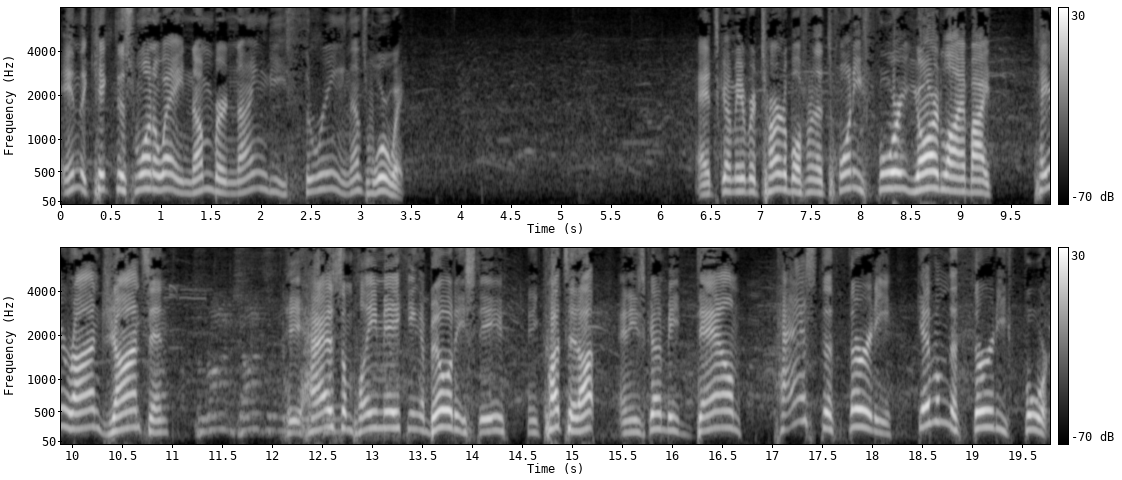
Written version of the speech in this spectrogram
In the kick this one away, number 93, and that's Warwick. And it's going to be returnable from the 24 yard line by Tehran Johnson. He has some playmaking ability, Steve, and he cuts it up, and he's going to be down past the 30. Give him the 34.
